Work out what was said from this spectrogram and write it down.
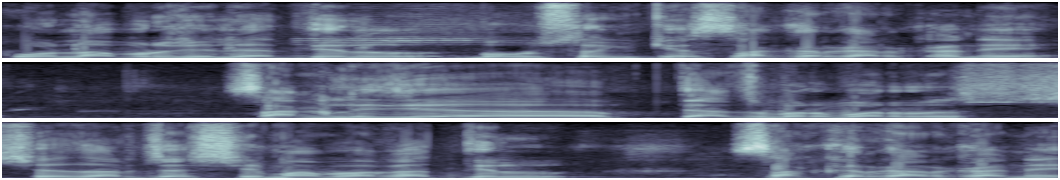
कोल्हापूर जिल्ह्यातील बहुसंख्य साखर कारखाने सांगली जी त्याचबरोबर शेजारच्या सीमा भागातील साखर कारखाने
